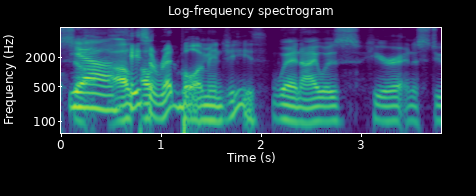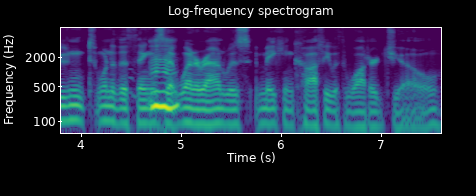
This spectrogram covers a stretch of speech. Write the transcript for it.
So Yeah. I'll- Case I'll- of Red Bull. I mean, geez. when I was here and a student, one of the things Mm-hmm. that went around was making coffee with water Joe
